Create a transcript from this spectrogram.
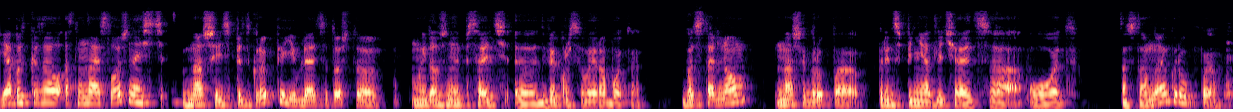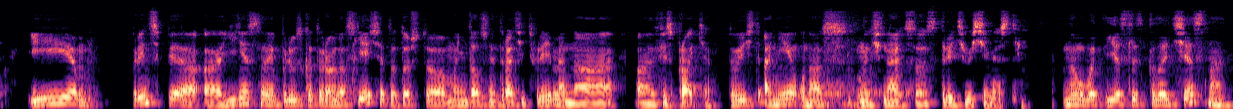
Я бы сказал, основная сложность в нашей спецгруппе является то, что мы должны написать э, две курсовые работы. В остальном наша группа, в принципе, не отличается от основной группы. И в принципе, а, единственный плюс, который у нас есть, это то, что мы не должны тратить время на а, физпраки. То есть они у нас начинаются с третьего семестра. Ну вот, если сказать честно,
